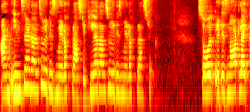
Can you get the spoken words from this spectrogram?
and inside also it is made of plastic. Here also it is made of plastic. So it is not like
